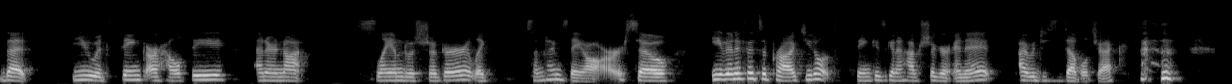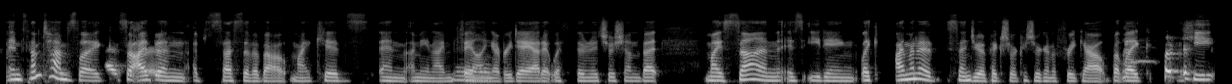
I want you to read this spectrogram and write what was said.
that you would think are healthy and are not slammed with sugar like sometimes they are. So even if it's a product you don't think is going to have sugar in it, I would just double check. and sometimes like so i've been obsessive about my kids and i mean i'm failing every day at it with their nutrition but my son is eating like i'm gonna send you a picture because you're gonna freak out but like he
